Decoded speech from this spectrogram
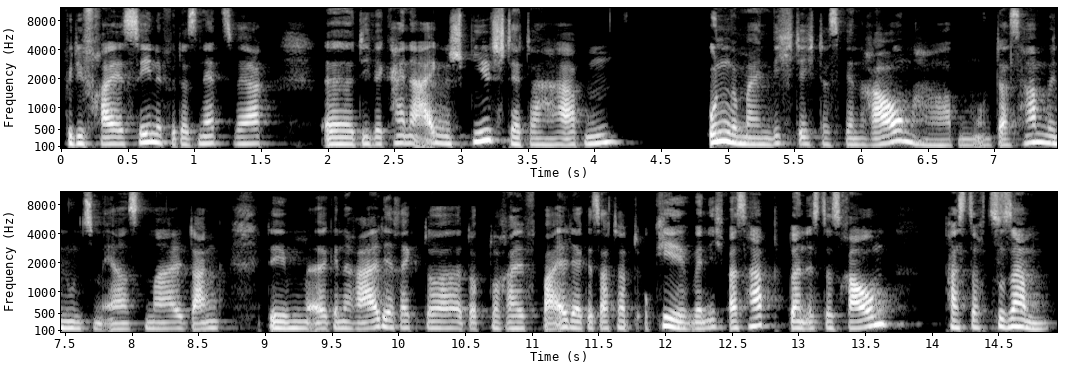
für die freie Szene, für das Netzwerk, äh, die wir keine eigene Spielstätte haben, ungemein wichtig, dass wir einen Raum haben. Und das haben wir nun zum ersten Mal dank dem äh, Generaldirektor Dr. Ralf Ball, der gesagt hat, okay, wenn ich was hab, dann ist das Raum, passt doch zusammen.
